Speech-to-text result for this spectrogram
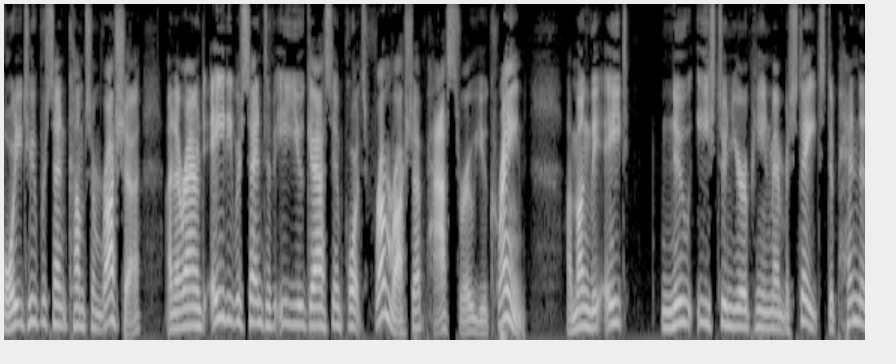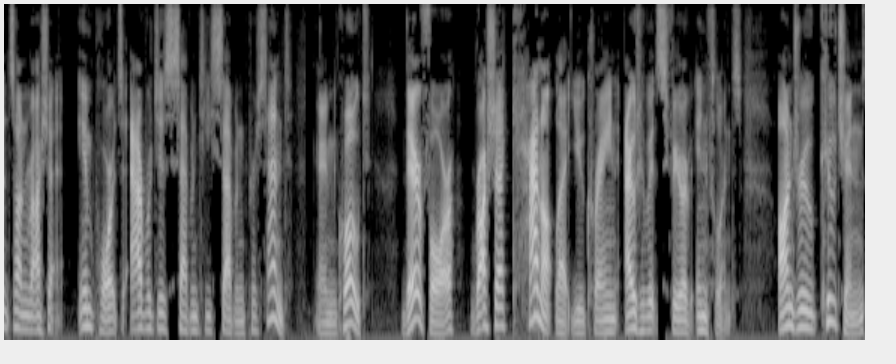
42% comes from Russia, and around 80% of EU gas imports from Russia pass through Ukraine. Among the eight new Eastern European member states, dependence on Russia imports averages 77%. End quote. Therefore, Russia cannot let Ukraine out of its sphere of influence. Andrew Kuchins,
